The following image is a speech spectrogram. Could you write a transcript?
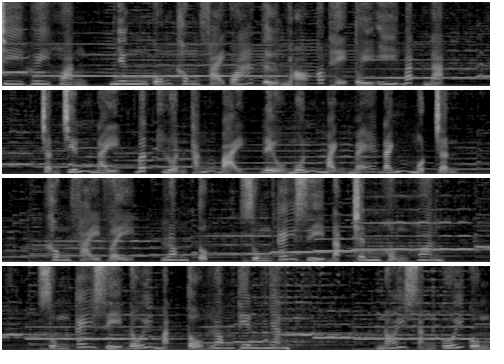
chi huy hoàng Nhưng cũng không phải quá từ nhỏ có thể tùy ý bắt nạt. Trận chiến này bất luận thắng bại đều muốn mạnh mẽ đánh một trận. Không phải vậy, long tục dùng cái gì đặt chân hồng hoang? Dùng cái gì đối mặt tổ long thiên nhân? Nói rằng cuối cùng,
